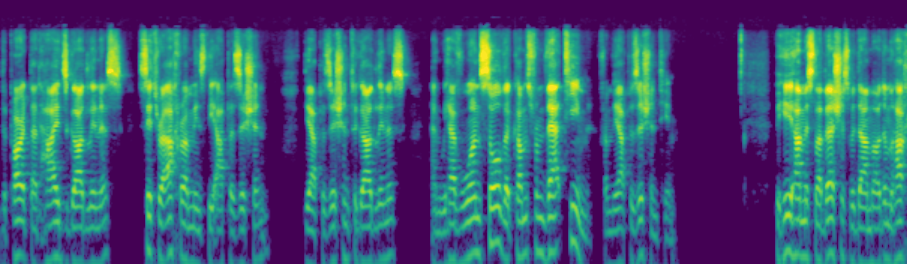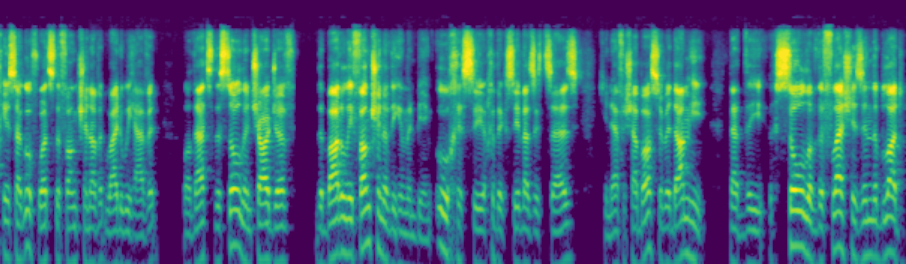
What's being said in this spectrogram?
the part that hides godliness. Sitra achra means the opposition, the opposition to godliness and we have one soul that comes from that team, from the opposition team. What's the function of it? Why do we have it? Well, that's the soul in charge of the bodily function of the human being. As it says, er that the soul of the flesh is in the blood.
